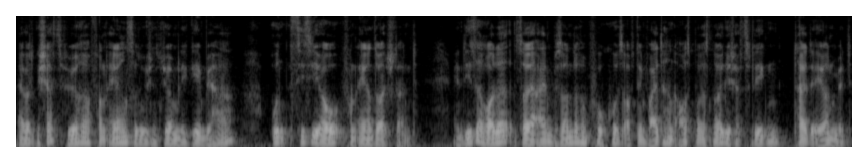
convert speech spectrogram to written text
Er wird Geschäftsführer von Aeon Solutions Germany GmbH und CCO von Aeon Deutschland. In dieser Rolle soll er einen besonderen Fokus auf den weiteren Ausbau des Neugeschäfts legen, teilte Aeon mit.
